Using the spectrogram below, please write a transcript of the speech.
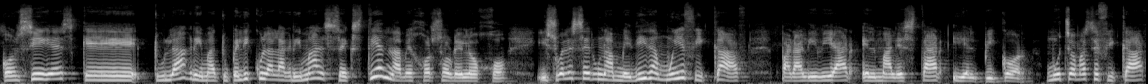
consigues que tu lágrima, tu película lagrimal se extienda mejor sobre el ojo y suele ser una medida muy eficaz para aliviar el malestar y el picor, mucho más eficaz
